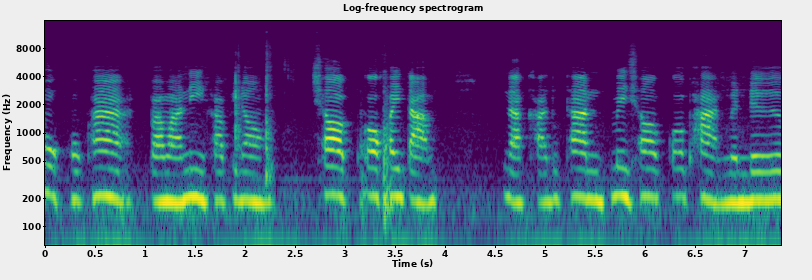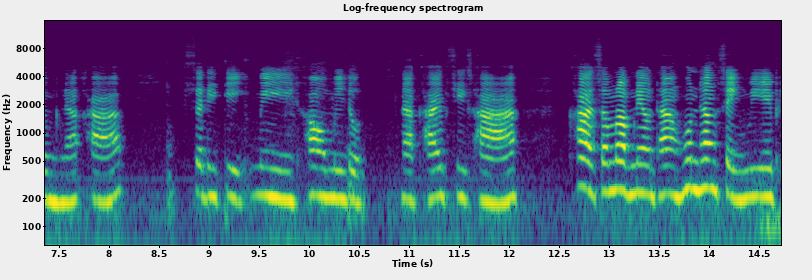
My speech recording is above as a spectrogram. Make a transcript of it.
หกหกห้าประมาณนี้ครับพี่น้องชอบก็ค่อยตามนะคะทุกท่านไม่ชอบก็ผ่านเหมือนเดิมนะคะ สถิติมีเข้ามีหลุดนะคะสีขาค่ะสำหรับแนวทางหุ้นทั้งเสง VIP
